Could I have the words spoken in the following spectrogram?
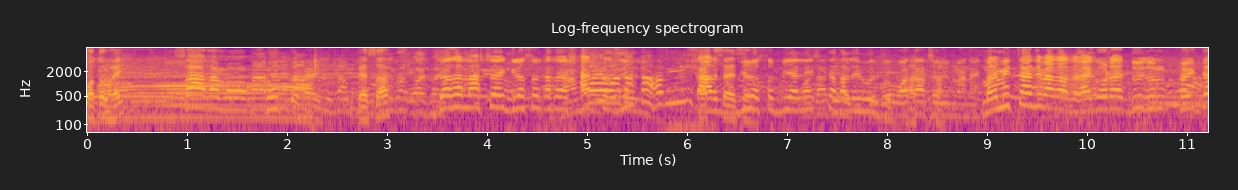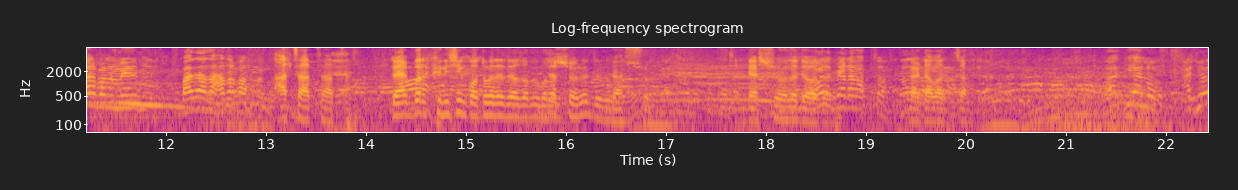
কত ভাই? চা দাম বাবা সত্তর ভাই। পেশা লাস্টে বলছে। আচ্ছা। মানে মিথ্যা আনতে বাধা আছে ভাই ওটা দুইজন খরিদ্দার মানে মি- আছে হাজার পাঁচশো আচ্ছা আচ্ছা আচ্ছা। তো একবার ফিনিশিং কত হলে দেওয়া যাবে বলেন? দেড়শো হলে দেড়শো। হলে দেওয়া যাবে। বেটা বাচ্চা। বেটা বাচ্চা। কি হলো? আসো।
